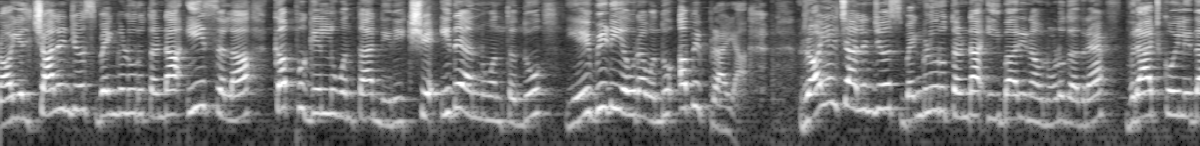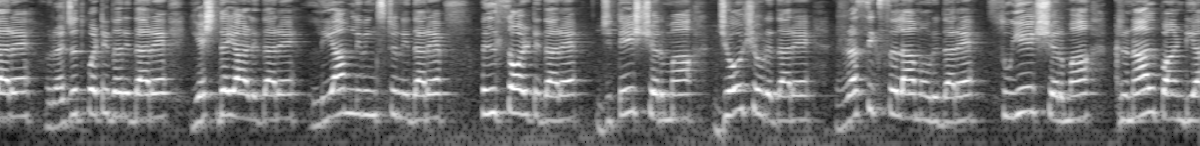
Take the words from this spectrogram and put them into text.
ರಾಯಲ್ ಚಾಲೆಂಜರ್ಸ್ ಬೆಂಗಳೂರು ತಂಡ ಈ ಸಲ ಕಪ್ ಗೆಲ್ಲುವಂತ ನಿರೀಕ್ಷೆ ಇದೆ ಅನ್ನುವಂಥದ್ದು ಎ ಬಿ ಡಿ ಅವರ ಒಂದು ಅಭಿಪ್ರಾಯ. ರಾಯಲ್ ಚಾಲೆಂಜರ್ಸ್ ಬೆಂಗಳೂರು ತಂಡ ಈ ಬಾರಿ ನಾವು ನೋಡೋದಾದರೆ ವಿರಾಟ್ ಕೊಹ್ಲಿ ಇದ್ದಾರೆ, ರಜತ್ ಪಟಿದರ್ ಇದ್ದಾರೆ ಯಶ್ ದಯಾಳ್ ಇದ್ದಾರೆ, ಲಿಯಾಮ್ ಲಿವಿಂಗ್ಸ್ಟನ್ ಇದ್ದಾರೆ, ಪಿಲ್ಸಾಲ್ಟ್ ಇದ್ದಾರೆ, ಜಿತೇಶ್ ಶರ್ಮಾ, ಜೋಶ್ ಅವರಿದ್ದಾರೆ, ರಸಿಕ್ ಸಲಾಮ್ ಅವರಿದ್ದಾರೆ, Suyash Sharma, Krunal Pandya,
